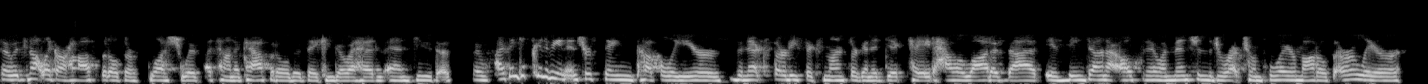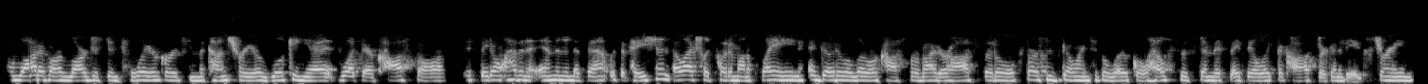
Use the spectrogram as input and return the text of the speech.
So it's not like our hospitals are flush with a ton of capital that they can go ahead and do this. So I think it's going to be an interesting couple of years. The next 36 months are going to dictate how a lot of that is being done. I also know I mentioned the direct to employer models earlier. A lot of our largest employer groups in the country are looking at what their costs are. If they don't have an imminent event with the patient, they'll actually put them on a plane and go to a lower cost provider hospital versus going to the local health system if they feel like the costs are going to be extreme.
